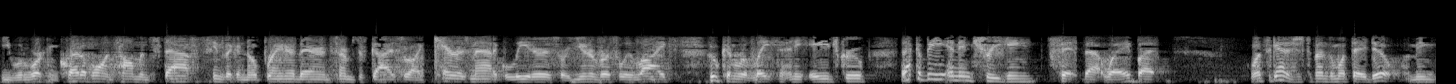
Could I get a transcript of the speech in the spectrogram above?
He would work incredible on Tomlin's staff. Seems like a no-brainer there in terms of guys who are like charismatic leaders who are universally liked, who can relate to any age group. That could be an intriguing fit that way, but once again, it just depends on what they do. I mean,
